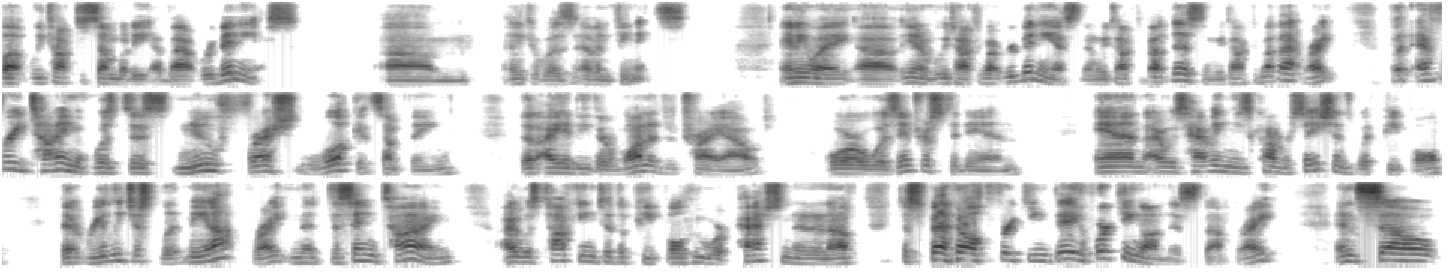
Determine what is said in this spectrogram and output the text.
but we talked to somebody about Rubinius. Um, I think it was Evan Phoenix. Anyway, uh, you know, we talked about Rubinius, and then we talked about this, and we talked about that, right? But every time it was this new, fresh look at something that I had either wanted to try out or was interested in. And I was having these conversations with people that really just lit me up, right? And at the same time, I was talking to the people who were passionate enough to spend all freaking day working on this stuff, right? And so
